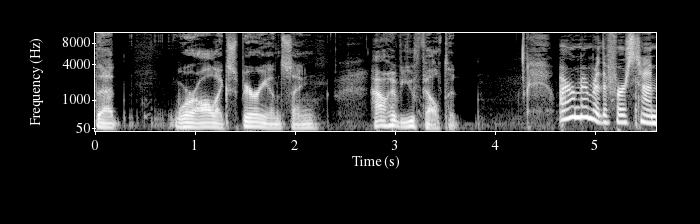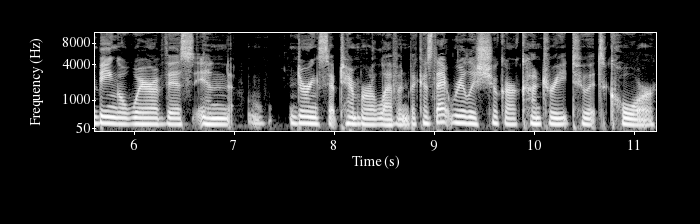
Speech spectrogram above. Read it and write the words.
that we're all experiencing? How have you felt it? I remember the first time being aware of this in during September 11 because that really shook our country to its core.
